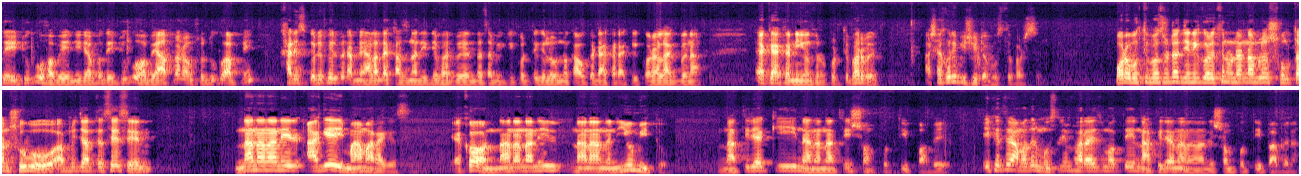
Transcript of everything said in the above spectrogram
তো এইটুকু হবে, নিরাপদ এইটুকু হবে, আপনার অংশটুকু আপনি খারিজ করে ফেলবেন, আপনি আলাদা খাজনা দিতে পারবেন, বেচা বিক্রি করতে গেলে অন্য কাউকে ডাকাডাকি করা লাগবে না, একা একা নিয়ন্ত্রণ করতে পারবেন। আশা করি বিষয়টা বুঝতে পারছেন। পরবর্তী প্রশ্নটা যিনি করেছেন, ওনার নাম হলো সুলতান শুভ। আপনি জানতে চেয়েছেন, নানা নানির আগেই মা মারা গেছে। এখন নানা নানির, নানা নিয়মিত নাতিরা কি নানা নাতির সম্পত্তি পাবে? এক্ষেত্রে আমাদের মুসলিম ফারাইজ মতে নাতিরা নানা নানির সম্পত্তি পাবে না।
